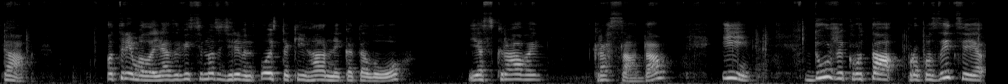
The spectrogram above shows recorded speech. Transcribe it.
Так, отримала я за 18 гривень ось такий гарний каталог. Яскравий краса, да? І дуже крута пропозиція.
